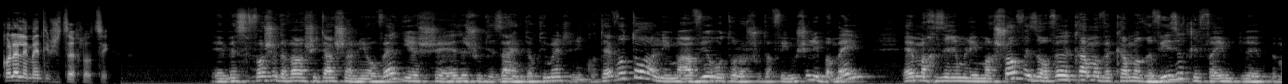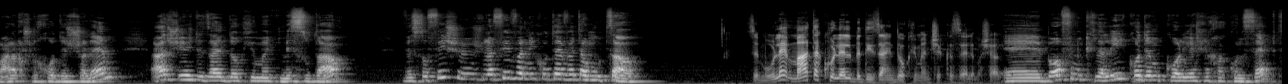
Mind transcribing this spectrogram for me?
כל האלמנטים שצריך להוציא. אה, בסופו של דבר השיטה שאני עובד, יש אה, איזשהו design document, אני כותב אותו, אני מעביר אותו לשותפים שלי במייל, הם מחזירים לי משוב וזה עובר כמה וכמה רוויזיות, לפעמים אה, במהלך של חודש שלם, עד שיש design document מסודר, וסופי שלפיו אני כותב את המוצר. זה מעולה. מה אתה כולל ב design document שכזה למשל? Uh, באופן כללי, קודם כל יש לך קונספט,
